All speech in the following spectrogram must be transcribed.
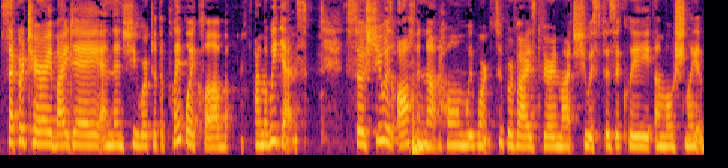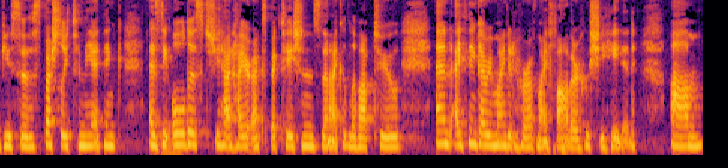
secretary by day, and then she worked at the Playboy Club on the weekends. So she was often not home. We weren't supervised very much. She was physically, emotionally abusive, especially to me. I think as the oldest, she had higher expectations than I could live up to. And I think I reminded her of my father, who she hated. Um,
